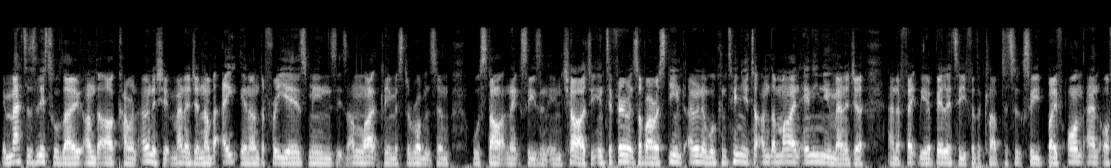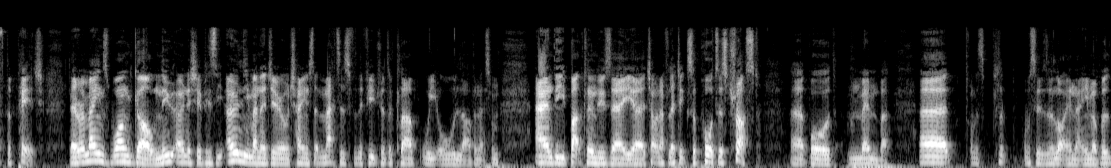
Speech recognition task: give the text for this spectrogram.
It matters little, though, under our current ownership. Manager number eight in under three years means it's unlikely Mr. Robinson will start next season in charge. The interference of our esteemed owner will continue to undermine any new manager and affect the ability for the club to succeed both on and off the pitch. There remains one goal. New ownership is the only managerial change that matters for the future of the club we all love. And that's from Andy Buckland, who's a uh, Charlton Athletic Supporters Trust uh, board member. Uh, obviously, there's a lot in that email, but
